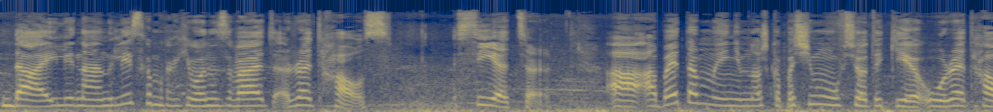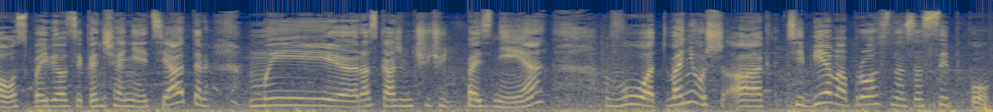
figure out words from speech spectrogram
Да, или на английском, как его называют, Red House Theater. А, об этом мы немножко, почему все-таки у Red House появилось окончание театр, мы расскажем чуть-чуть позднее. Вот, Ванюш, а к тебе вопрос на засыпку.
